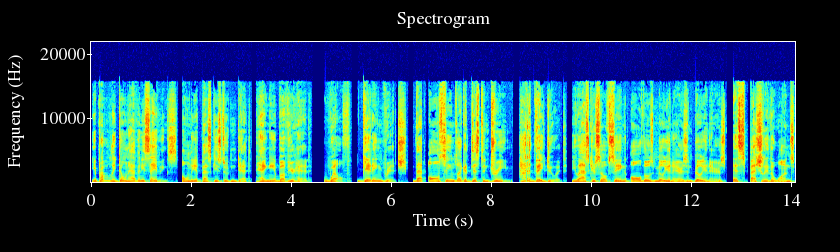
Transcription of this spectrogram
You probably don't have any savings, only a pesky student debt hanging above your head. Wealth, getting rich. That all seems like a distant dream. How did they do it? You ask yourself, seeing all those millionaires and billionaires, especially the ones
